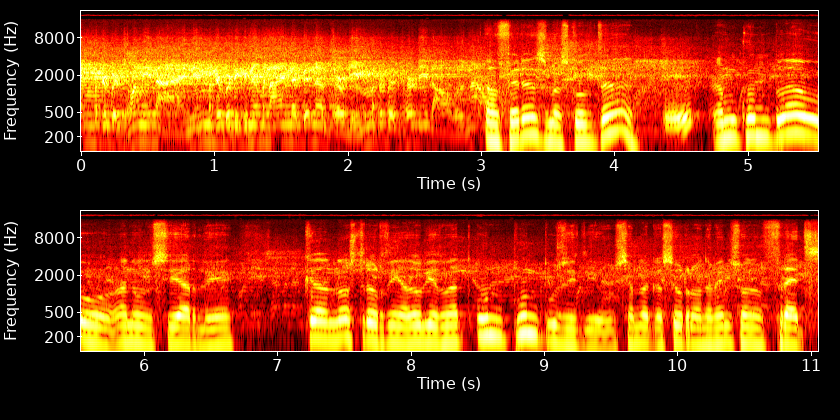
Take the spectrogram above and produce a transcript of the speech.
number 29, number 29 have been a 30, number 30 dollars. Now, Alferes, m'escolta? Sí? Em complau anunciar-li que el nostre ordinador li ha donat un punt positiu. Sembla que els seus raonaments són freds.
